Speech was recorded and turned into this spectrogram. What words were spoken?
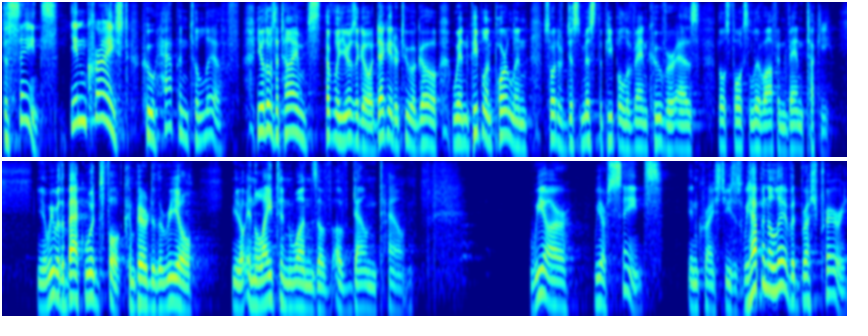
the saints, in Christ who happen to live. You know, there was a time several years ago, a decade or two ago, when people in Portland sort of dismissed the people of Vancouver as those folks live off in Vantucky. You know, we were the backwoods folk compared to the real, you know, enlightened ones of, of downtown. We are, we are saints in Christ Jesus. We happen to live at Brush Prairie,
